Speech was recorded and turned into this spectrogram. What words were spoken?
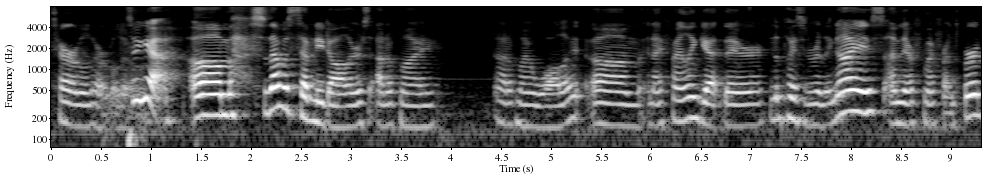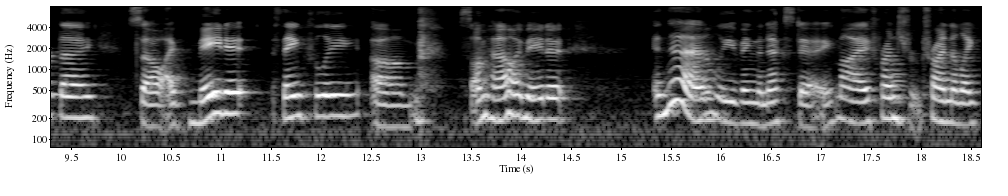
terrible, terrible, terrible. So yeah, um, so that was seventy dollars out of my out of my wallet. Um, and I finally get there. And the place is really nice. I'm there for my friend's birthday. So I made it, thankfully. Um, somehow I made it. And then I'm leaving the next day. My friend's trying to like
